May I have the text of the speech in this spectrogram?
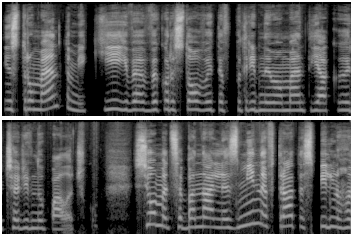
інструментом, який ви використовуєте в потрібний момент як е, чарівну паличку. Сьоме це банальне зміни, втрата спільного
